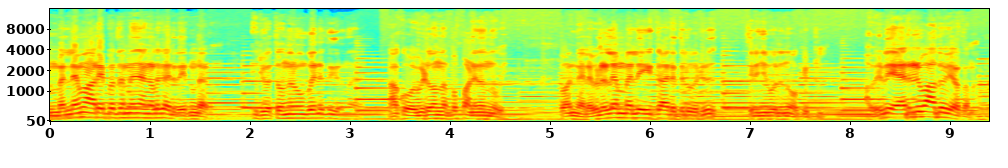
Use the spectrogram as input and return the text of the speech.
എം എൽ എ മാറിയപ്പോൾ തന്നെ ഞങ്ങൾ കരുതിയിട്ടുണ്ടായിരുന്നു. ഇരുപത്തൊന്നിന് മുമ്പ് തന്നെ തീർന്നത്. ആ കോവിഡ് വന്നപ്പോൾ പണി നിന്നുപോയി. അപ്പോൾ നിലവിലുള്ള എം എൽ എ ഈ കാര്യത്തിൽ ഒരു തിരിഞ്ഞു പോലും നോക്കിയിട്ടില്ല. അവർ വേറൊരു വാദം ഉയർത്തണം.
